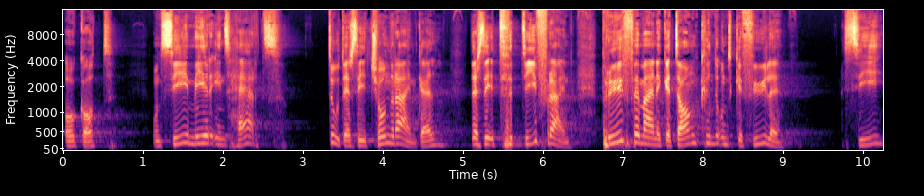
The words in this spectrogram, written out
o oh Gott, und sieh mir ins Herz. Du, der sieht schon rein, gell? Der sieht tief rein. Prüfe meine Gedanken und Gefühle. Sieh,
